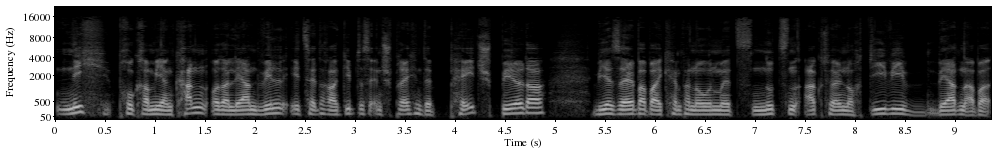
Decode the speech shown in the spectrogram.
nicht programmieren kann oder lernen will etc., gibt es entsprechende Page-Builder. Wir selber bei Camper Nomads nutzen aktuell noch Divi, werden aber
